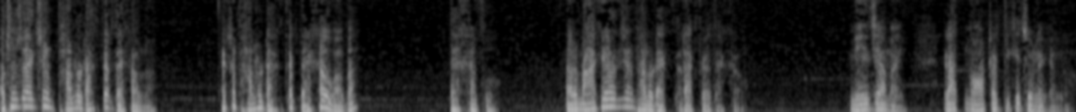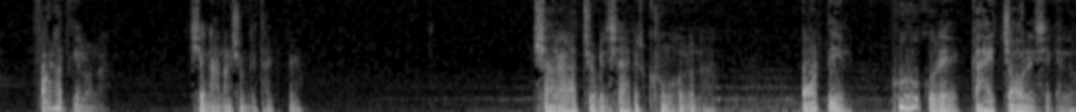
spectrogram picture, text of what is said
অথচ একজন ভালো ডাক্তার দেখাও না। একটা ভালো ডাক্তার দেখাও, বাবা। দেখাবো। আর মাকেও একজন ভালো ডাক- ডাক্তার দেখাও। মেয়ে জামাই রাত নটার দিকে চলে গেল। ফরহাদ গেল না। সে নানার সঙ্গে থাকবে। সারা রাত জমির সাহেবের ঘুম হলো না। পরদিন হু হু করে গায়ে জ্বর এসে গেল।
